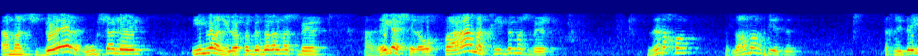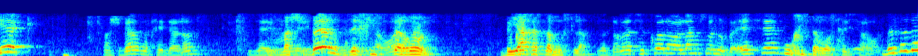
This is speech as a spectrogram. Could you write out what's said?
המשבר הוא שלם. אם לא, אני לא יכול לדבר על משבר. הרגע של ההופעה מתחיל במשבר. זה נכון, אז לא אמרתי את זה. צריך לדייק. משבר זה חידלון? זה- משבר זה חיסרון ביחס למושלם. זאת אומרת שכל העולם שלנו בעצם הוא חיסרון. חיסרון. בוודאי.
